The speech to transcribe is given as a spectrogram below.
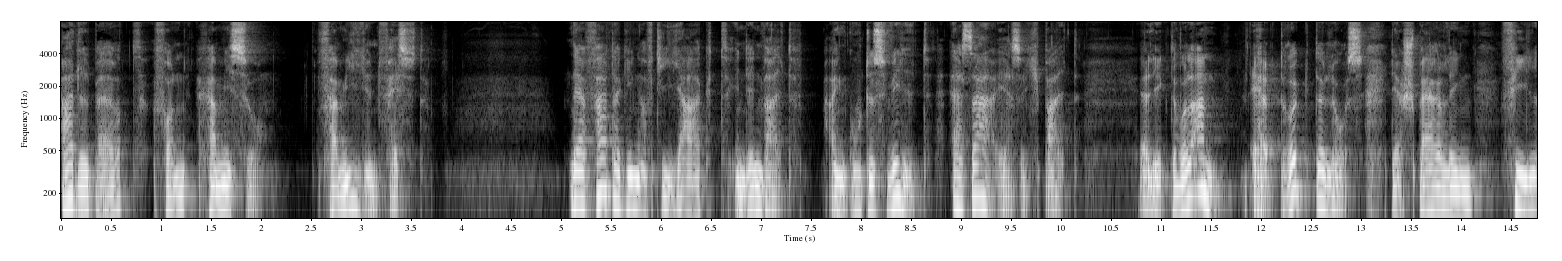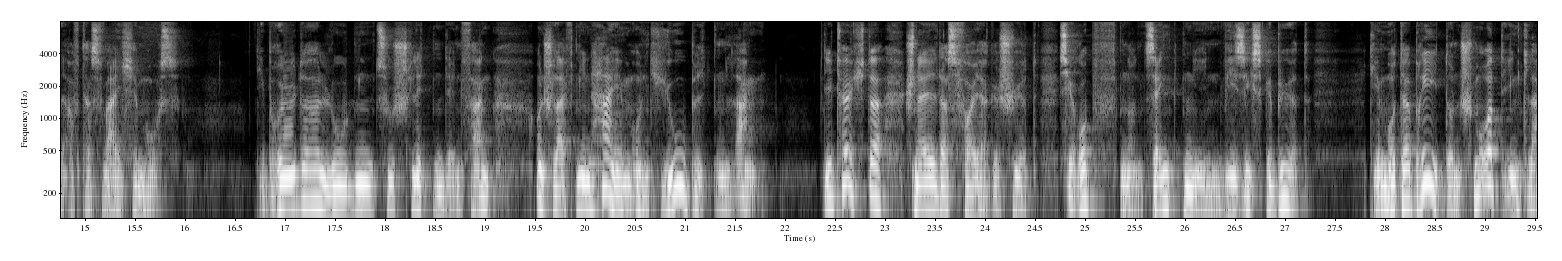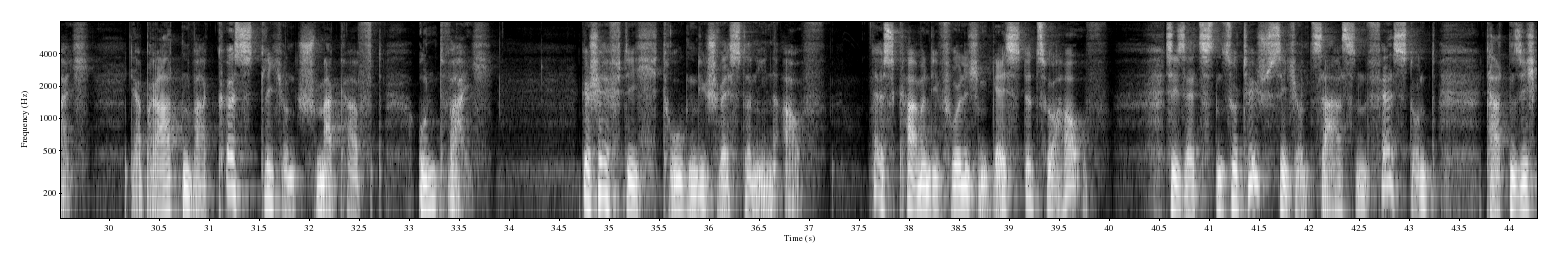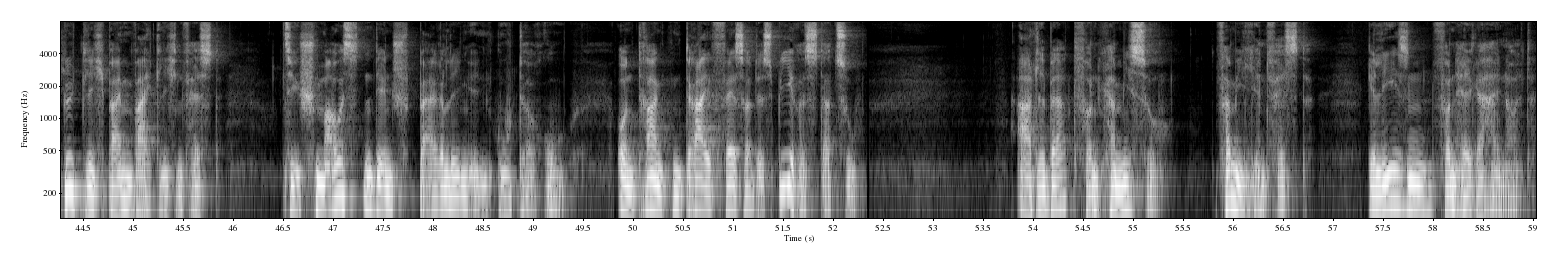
Adelbert von Chamisso Familienfest Der Vater ging auf die Jagd in den Wald. Ein gutes Wild ersah er sich bald. Er legte wohl an, er drückte los, der Sperling fiel auf das weiche Moos. Die Brüder luden zu Schlitten den Fang und schleiften ihn heim und jubelten lang. Die Töchter schnell das Feuer geschürt, sie rupften und senkten ihn, wie sich's gebührt. Die Mutter briet und schmort ihn gleich, der Braten war köstlich und schmackhaft und weich. Geschäftig trugen die Schwestern ihn auf. Es kamen die fröhlichen Gäste zuhauf. Sie setzten zu Tisch sich und saßen fest und taten sich gütlich beim weidlichen Fest. Sie schmausten den Sperling in guter Ruh und tranken drei Fässer des Bieres dazu. Adelbert von Chamisso Familienfest gelesen von Helga Heinold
